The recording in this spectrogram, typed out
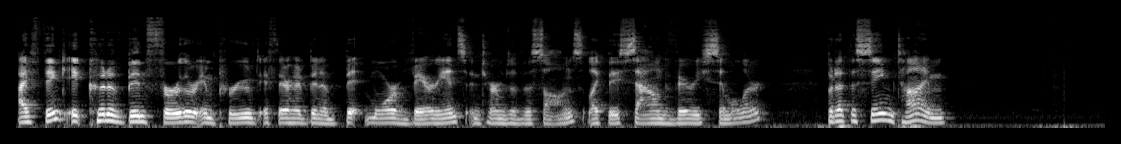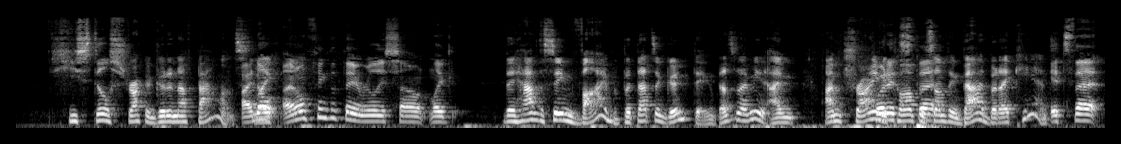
I think it could have been further improved if there had been a bit more variance in terms of the songs. Like they sound very similar, but at the same time, he still struck a good enough balance. I don't. Like, I don't think that they really sound like. they have the same vibe, but that's a good thing. That's what I mean. I'm I'm trying to come up with something bad, but I can't. It's that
